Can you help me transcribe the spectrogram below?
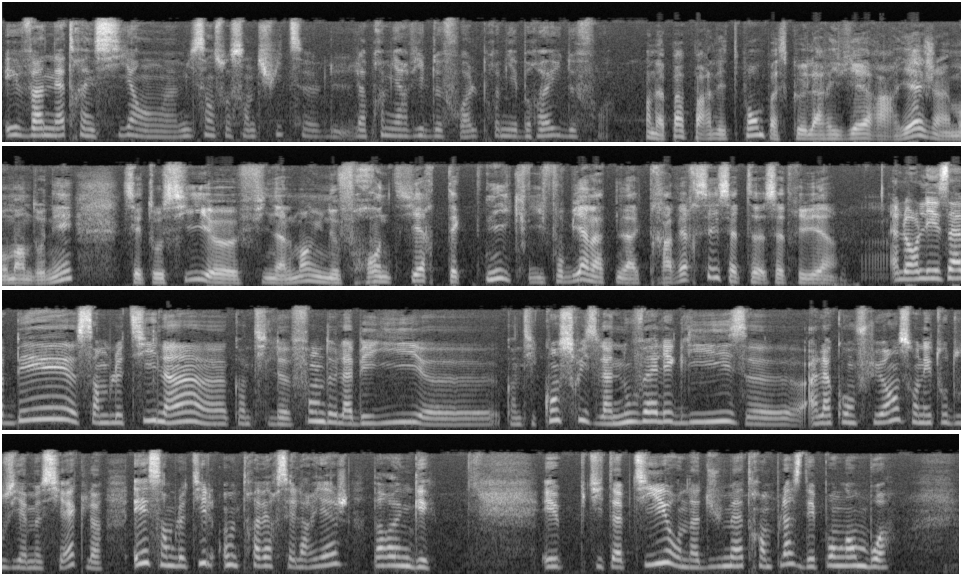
Et va naître ainsi en 1168 la première ville de Foix, le premier breuil de Foix. On n'a pas parlé de pont parce que la rivière Ariège, à un moment donné, c'est aussi euh, finalement une frontière technique. Il faut bien la, traverser, cette rivière. Alors les abbés, semble-t-il, hein, quand ils fondent l'abbaye, euh, quand ils construisent la nouvelle église euh, à la confluence, on est au XIIe siècle, et semble-t-il, on traversait l'Ariège par un gué. Et petit à petit, on a dû mettre en place des ponts en bois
